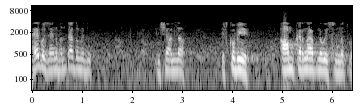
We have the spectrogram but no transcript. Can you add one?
ہے کوئی ذہن بنتا ہے تو میں دوں۔ انشاءاللہ اس کو بھی عام کرنا ہے اپنے کو اس سنت کو۔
